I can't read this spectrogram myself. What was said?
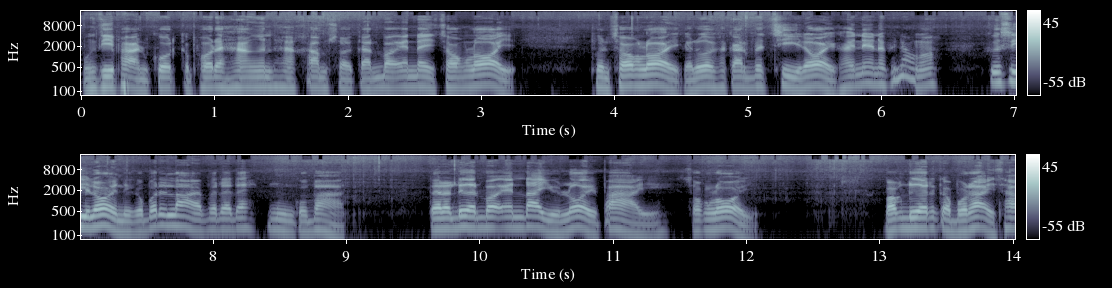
บางทีผ่านกฎก็พอได้หาเงินหาคำสอยกันบ่เอ็นได้สองร้อยเพิ่นสองร้อยก็รวมกันเป็นสี่ร้อยใครแน่นะพี่น้องเนาะ คือสี่ร้อยนี่ก็บ่ได้หลายไปได้ได้หมื่นกว่าบาท แต่ละเดือนบ่เอ็นได้อยู่ร้อยป้ายสองร้อยบางเดือนก็บ่ได้ซ้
